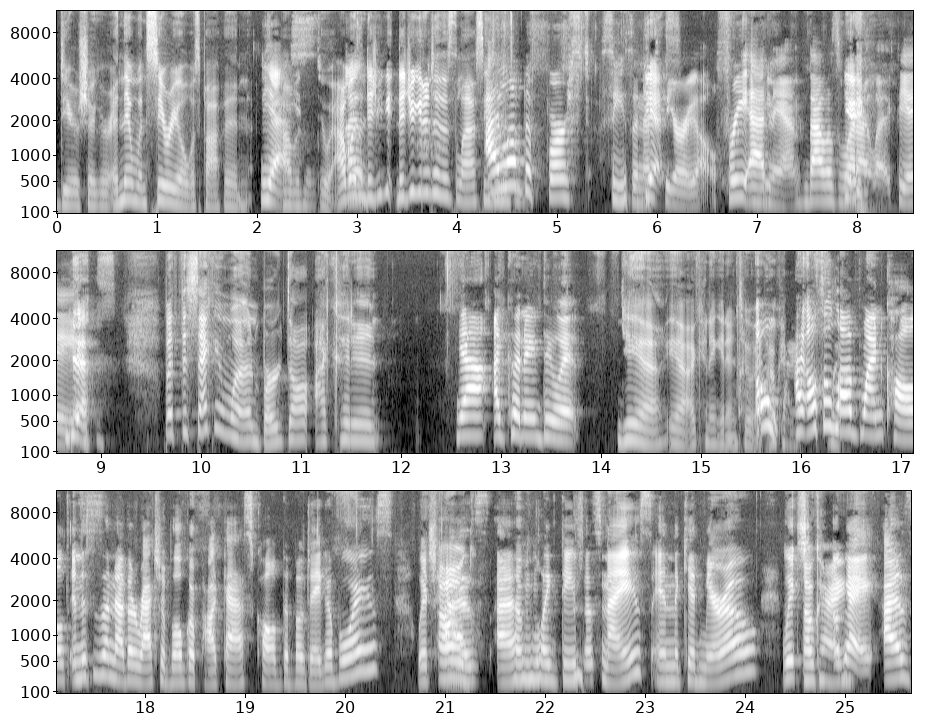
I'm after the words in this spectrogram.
Dear Sugar. And then when Serial was popping, yeah, I was into it. I wasn't. I, did you get, did you get into this last season? I love the first season of yes. Serial. Free Adnan. That was what. I liked. Yeah, yeah. Yes. But the second one, Bergdahl, I couldn't. Yeah, I couldn't do it. Yeah, yeah, I couldn't get into it. Oh, okay. I also Wait. love one called, and this is another Ratchet Vulgar podcast called The Bodega Boys, which oh. has um like Desus Nice and the Kid Mero. Which okay, okay, as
